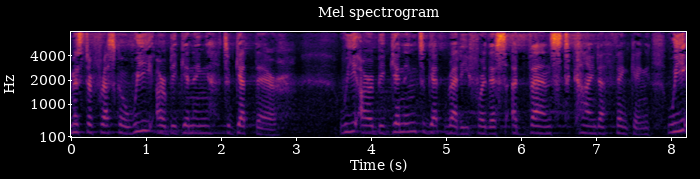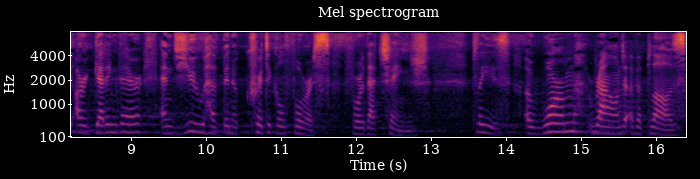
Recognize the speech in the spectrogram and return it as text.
Mr. Fresco, we are beginning to get there. We are beginning to get ready for this advanced kind of thinking. We are getting there, and you have been a critical force for that change. Please, a warm round of applause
